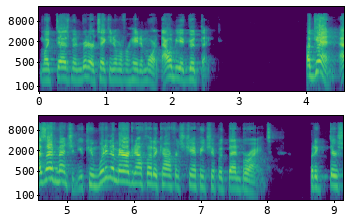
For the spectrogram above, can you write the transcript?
like Desmond Ridder taking over for Hayden Moore. That would be a good thing. Again, as I've mentioned, you can win an American Athletic Conference championship with Ben Bryant, but it, there's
